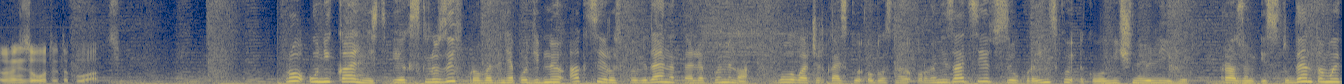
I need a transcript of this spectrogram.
організовувати таку акцію. Про унікальність і ексклюзив проведення подібної акції розповідає Наталя Фоміна, голова Черкаської обласної організації Всеукраїнської екологічної ліги. Разом із студентами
